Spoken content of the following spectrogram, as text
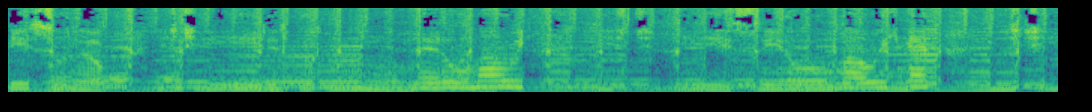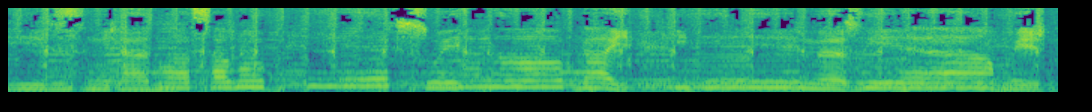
isso não Estire número mau Estire o mau Estire a nossa não Isso é louca Mas é mesmo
